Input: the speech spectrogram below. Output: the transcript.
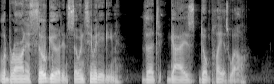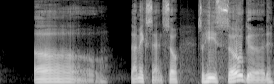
LeBron is so good and so intimidating that guys don't play as well. Oh, that makes sense. So so he's so good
